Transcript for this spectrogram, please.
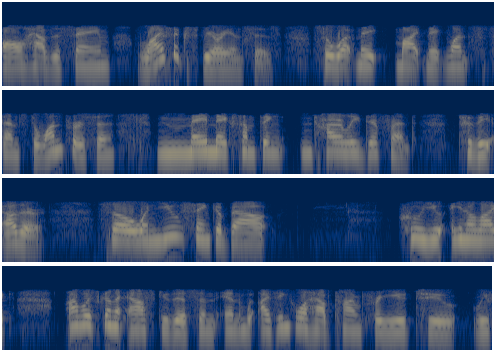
all have the same life experiences. So what might make one sense to one person may make something entirely different to the other. So when you think about who you, you know, like I was going to ask you this, and, and I think we'll have time for you to ref-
